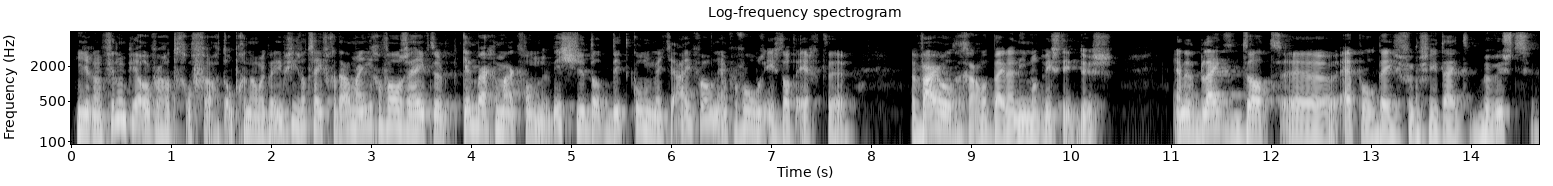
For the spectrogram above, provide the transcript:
hier een filmpje over had, of had opgenomen. Ik weet niet precies wat ze heeft gedaan. Maar in ieder geval, ze heeft er kenbaar gemaakt van... wist je dat dit kon met je iPhone? En vervolgens is dat echt uh, viral gegaan. Want bijna niemand wist dit dus. En het blijkt dat uh, Apple deze functionaliteit bewust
